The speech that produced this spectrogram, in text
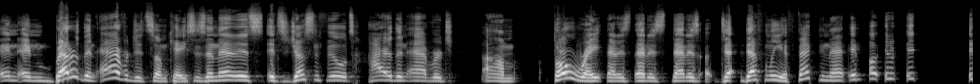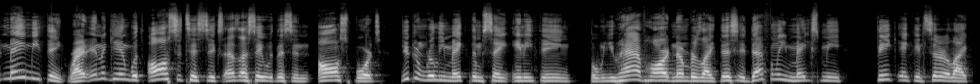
and and better than average in some cases, and that is it's Justin Fields higher than average um, throw rate that is that is that is de- definitely affecting that. It, uh, it it it made me think, right? And again, with all statistics, as I say with this in all sports, you can really make them say anything, but when you have hard numbers like this, it definitely makes me think and consider like,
